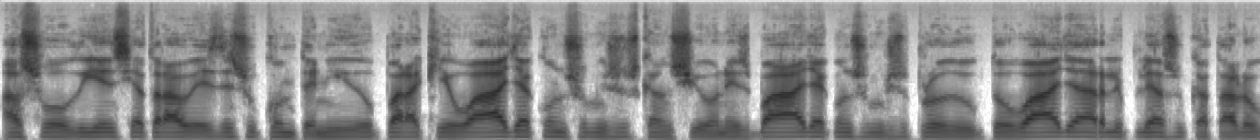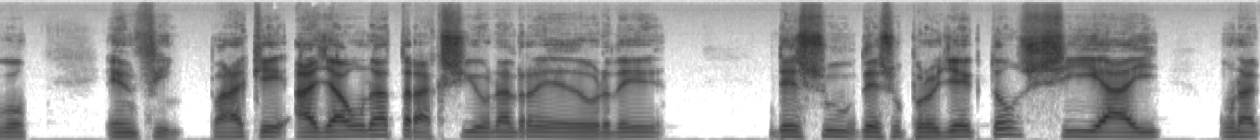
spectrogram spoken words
a su audiencia a través de su contenido para que vaya a consumir sus canciones, vaya a consumir su producto, vaya a darle play a su catálogo, en fin, para que haya una atracción alrededor de, de, su, de su proyecto, si hay una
